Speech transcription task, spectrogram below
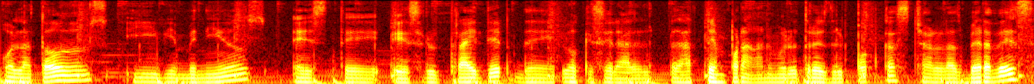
Hola a todos y bienvenidos. Este es el trailer de lo que será la temporada número 3 del podcast Charlas Verdes.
